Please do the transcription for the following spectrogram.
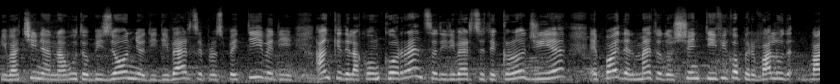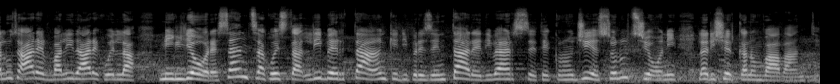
i vaccini hanno avuto bisogno di diversi diverse prospettive, di, anche della concorrenza di diverse tecnologie e poi del metodo scientifico per valutare e validare quella migliore. Senza questa libertà anche di presentare diverse tecnologie e soluzioni la ricerca non va avanti.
